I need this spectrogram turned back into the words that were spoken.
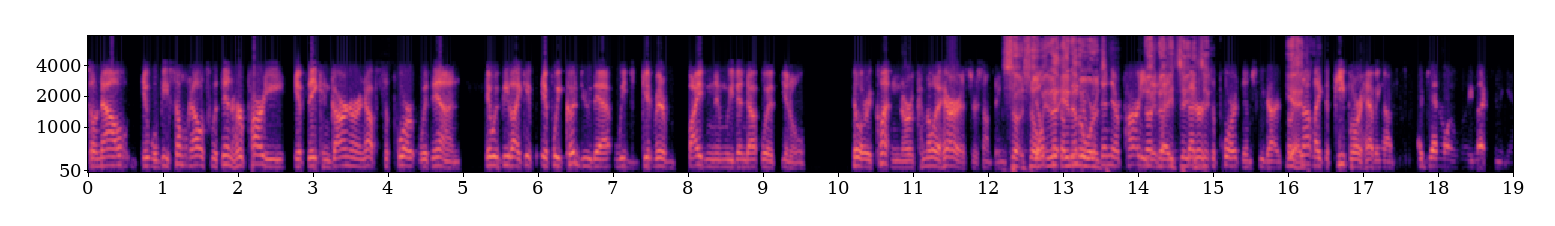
So now it will be someone else within her party if they can garner enough support within. It would be like if, if we could do that, we'd get rid of Biden and we'd end up with, you know, Hillary Clinton or Camilla Harris or something. So- so in- in other words- within their party No, that no, has it's a- better a- support than she does. So Yeah, it's not like the people are having a, a general election again.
